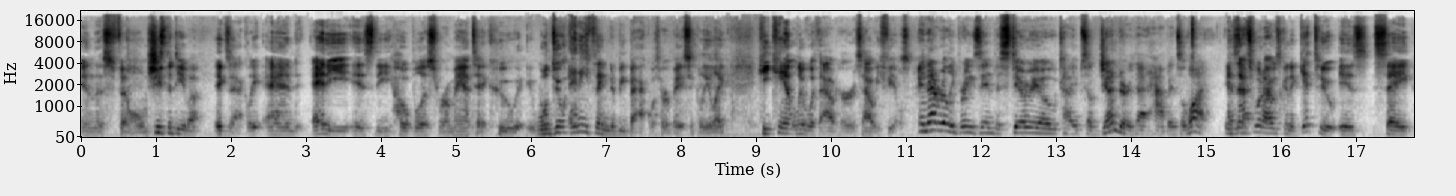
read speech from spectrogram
in this film. She's the diva. Exactly. And Eddie is the hopeless romantic who will do anything to be back with her, basically. Like, he can't live without her, it's how he feels. And that really brings in the stereotypes of gender that happens a lot. and that's that- what I was going to get to is say,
